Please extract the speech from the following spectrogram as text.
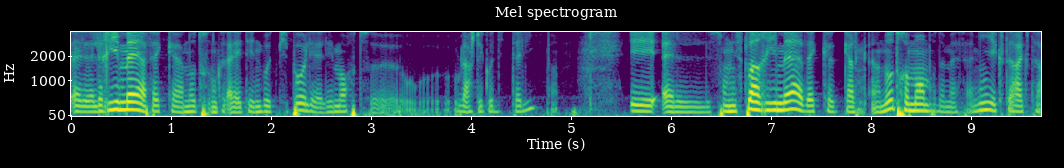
elle, rimait avec un autre. Donc elle a été une boat people et elle est morte au, large des côtes d'Italie. et elle, son histoire rimait avec un autre membre de ma famille, etc. etc.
